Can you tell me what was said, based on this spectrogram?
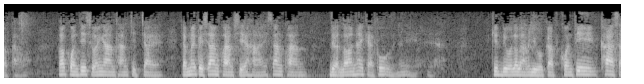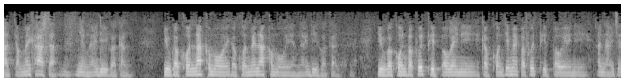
กับเขา เพราะคนที่สวยงามทางจิตใจ จะไม่ไปสร้างความเสียหาย สร้างความเดือดร้อนให้แก่ผู้อื่นนั่นเองคิดดูระหว่างอยู่กับคนที่ฆ่าสัตว์กับไม่ฆ่าสัตว์อย่างไหนดีกว่ากัน อยู่กับคนลักขโมย กับคนไม่ลักขโมยอย่างไหนดีกว่ากัน อยู่กับคนประพฤติผิดประเวณี กับคนที่ไม่ประพฤติผิดประเวณี อันไหนจะ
